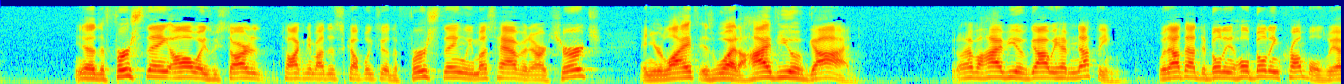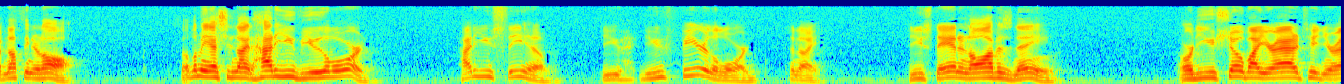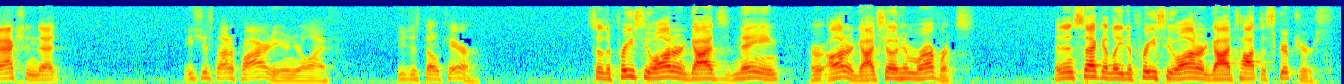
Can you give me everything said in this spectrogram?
You know, the first thing always, we started talking about this a couple weeks ago, the first thing we must have in our church and your life is what? A high view of God. If we don't have a high view of God, we have nothing. Without that, the building, the whole building crumbles. We have nothing at all. So let me ask you tonight, how do you view the Lord? How do you see him? Do you, do you fear the Lord tonight? Do you stand in awe of his name? Or do you show by your attitude and your action that he's just not a priority in your life? You just don't care. So the priests who honored God's name or honored God showed him reverence. And then secondly, the priests who honored God taught the scriptures.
